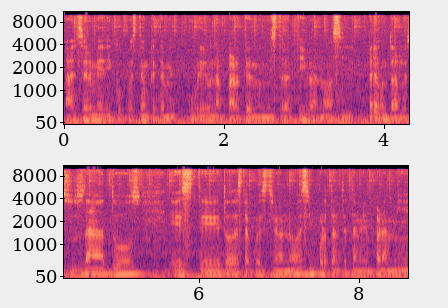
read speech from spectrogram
al ser médico, pues tengo que también cubrir una parte administrativa, ¿no? Así, preguntarle sus datos, este, toda esta cuestión, ¿no? Es importante también para mí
